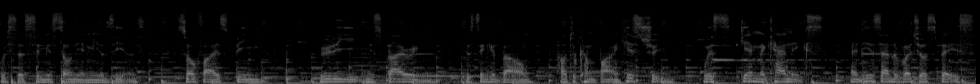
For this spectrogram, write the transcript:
with the Smithsonian Museums. So far, it's been really inspiring to think about how to combine history with game mechanics and inside the virtual space.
